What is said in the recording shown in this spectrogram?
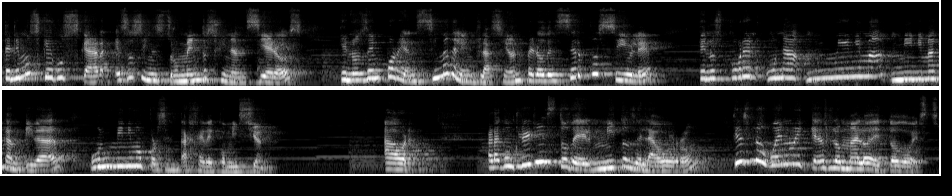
tenemos que buscar esos instrumentos financieros que nos den por encima de la inflación, pero de ser posible, que nos cubren una mínima, mínima cantidad, un mínimo porcentaje de comisión. Ahora, para concluir esto de mitos del ahorro, ¿qué es lo bueno y qué es lo malo de todo esto?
